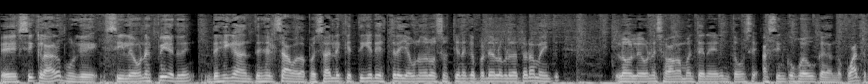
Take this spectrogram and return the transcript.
Eh, sí, claro, porque si Leones pierden de Gigantes el sábado, a pesar de que Tigre y Estrella, uno de los dos tiene que perderlo obligatoriamente, los Leones se van a mantener entonces a cinco juegos quedando cuatro.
